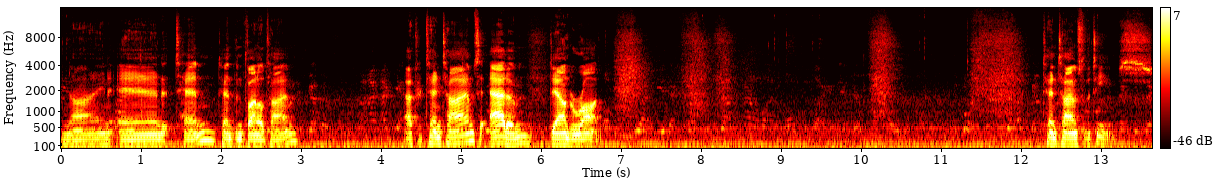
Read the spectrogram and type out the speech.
nine, and 10. 10th and final time. After 10 times, Adam down to Ron. Ten times for the teams.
